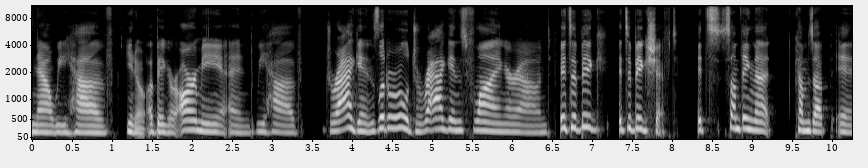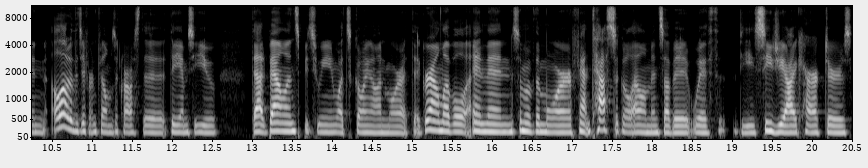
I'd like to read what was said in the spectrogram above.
now we have, you know, a bigger army and we have dragons, literal dragons flying around. It's a big, it's a big shift. It's something that comes up in a lot of the different films across the, the MCU. That balance between what's going on more at the ground level and then some of the more fantastical elements of it with the CGI characters,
